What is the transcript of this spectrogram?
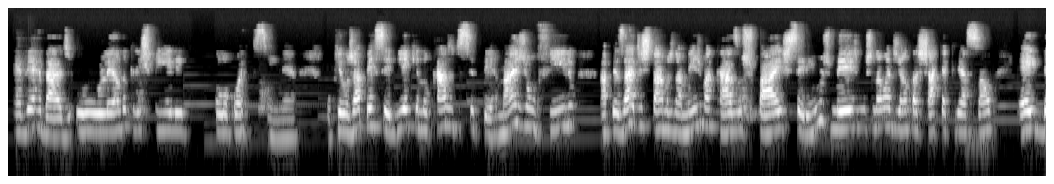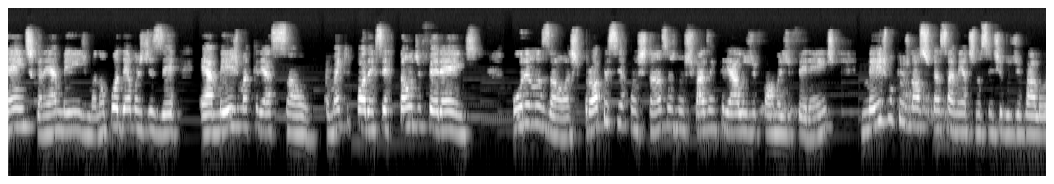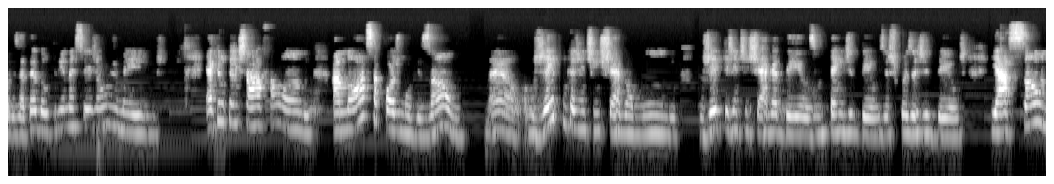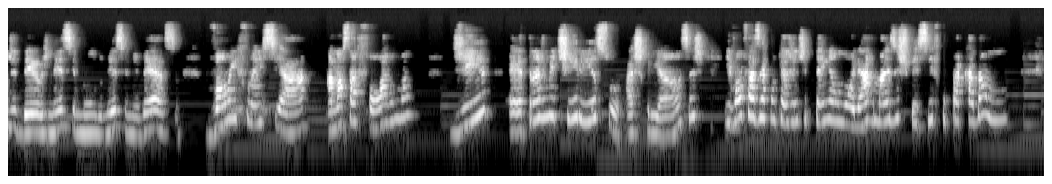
É verdade. O Leandro Crispim, ele colocou assim, né? O que eu já percebi é que no caso de se ter mais de um filho, apesar de estarmos na mesma casa, os pais seriam os mesmos, não adianta achar que a criação é idêntica, né? a mesma. Não podemos dizer é a mesma criação. Como é que podem ser tão diferentes? Por ilusão, as próprias circunstâncias nos fazem criá-los de formas diferentes, mesmo que os nossos pensamentos, no sentido de valores, até doutrinas, sejam os mesmos. É aquilo que a gente estava falando. A nossa cosmovisão né? O jeito que a gente enxerga o mundo, o jeito que a gente enxerga Deus, entende Deus, as coisas de Deus e a ação de Deus nesse mundo, nesse universo, vão influenciar a nossa forma de é, transmitir isso às crianças e vão fazer com que a gente tenha um olhar mais específico para cada um.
